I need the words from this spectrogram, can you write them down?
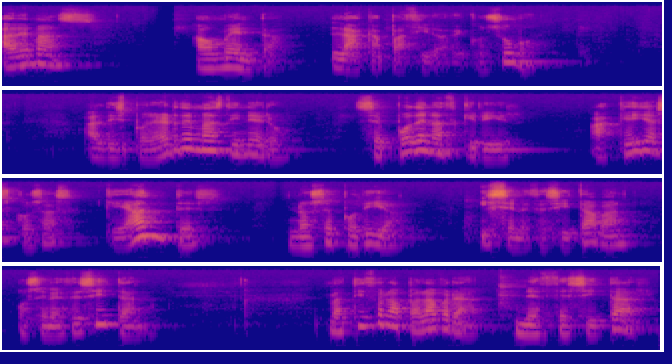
Además, aumenta la capacidad de consumo. Al disponer de más dinero, se pueden adquirir aquellas cosas que antes no se podía y se necesitaban o se necesitan. Matizo la palabra necesitar,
